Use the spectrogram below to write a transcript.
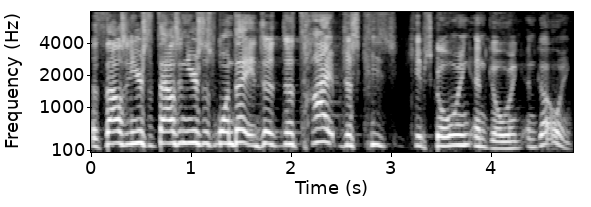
a thousand years, a thousand years is one day. The, the type just keeps, keeps going and going and going.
